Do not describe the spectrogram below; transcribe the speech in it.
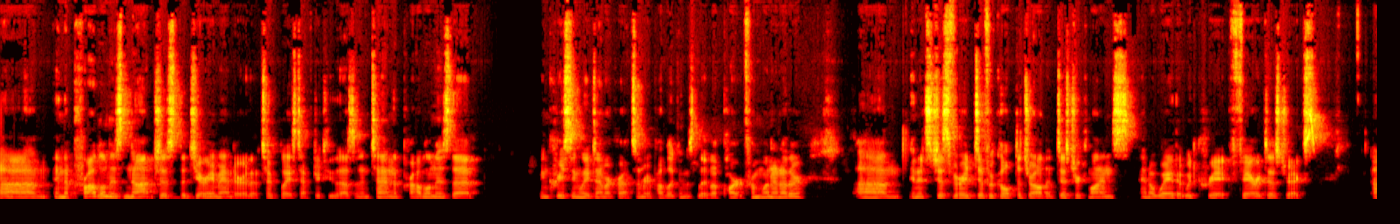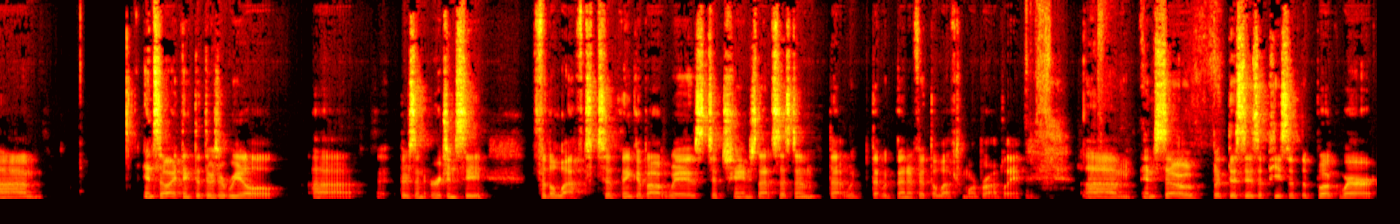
Um, and the problem is not just the gerrymander that took place after 2010. The problem is that increasingly Democrats and Republicans live apart from one another. Um, and it's just very difficult to draw the district lines in a way that would create fair districts. Um, and so I think that there's a real, uh, there's an urgency for the left to think about ways to change that system that would that would benefit the left more broadly. Um, and so, but this is a piece of the book where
